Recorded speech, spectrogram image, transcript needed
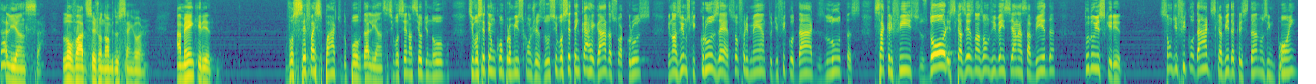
da aliança. Louvado seja o nome do Senhor. Amém, querido? Você faz parte do povo da aliança. Se você nasceu de novo, se você tem um compromisso com Jesus, se você tem carregado a sua cruz, e nós vimos que cruz é sofrimento, dificuldades, lutas, sacrifícios, dores que às vezes nós vamos vivenciar nessa vida. Tudo isso, querido, são dificuldades que a vida cristã nos impõe,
